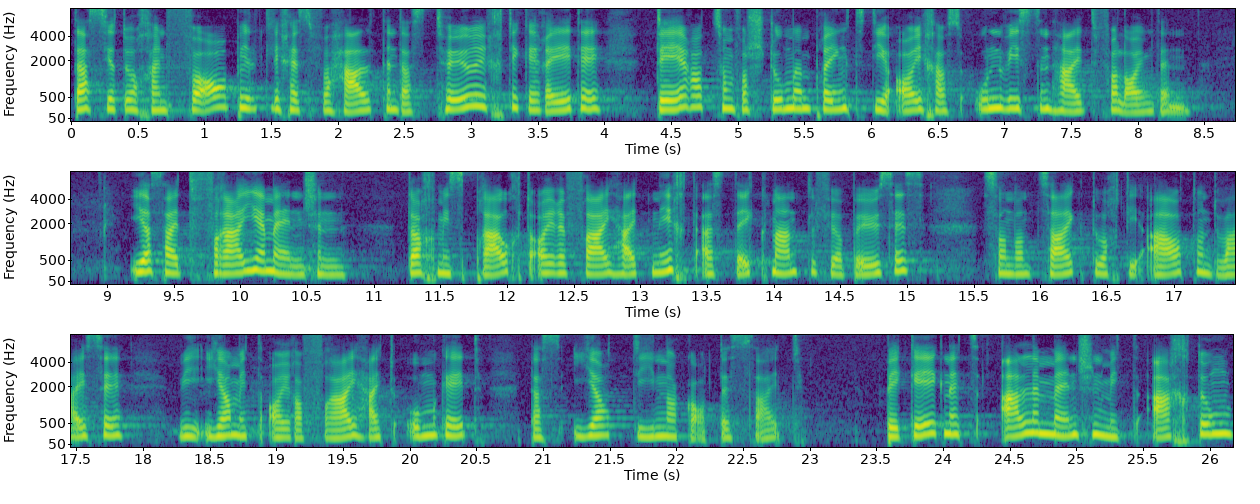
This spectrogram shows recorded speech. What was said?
dass ihr durch ein vorbildliches Verhalten das törichte Gerede derer zum Verstummen bringt, die euch aus Unwissenheit verleumden. Ihr seid freie Menschen, doch missbraucht eure Freiheit nicht als Deckmantel für Böses, sondern zeigt durch die Art und Weise, wie ihr mit eurer Freiheit umgeht, dass ihr Diener Gottes seid. Begegnet allen Menschen mit Achtung,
